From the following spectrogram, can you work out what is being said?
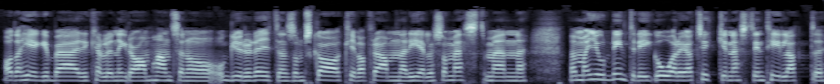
Ada Hegerberg, Caroline Graham Hansen och, och Guru Reiten som ska kliva fram när det gäller som mest. Men, men man gjorde inte det igår och jag tycker nästan till att eh,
